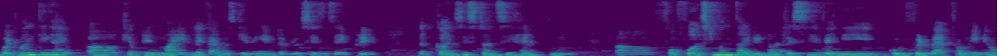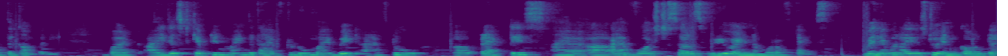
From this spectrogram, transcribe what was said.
But one thing I kept in mind, like I was giving interviews since April, that consistency helped me. Uh, for first month, I did not receive any good feedback from any of the company, but I just kept in mind that I have to do my bit. I have to practice. I I have watched Sir's video a number of times whenever I used to encounter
